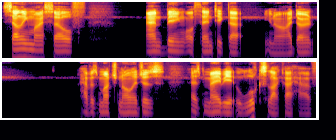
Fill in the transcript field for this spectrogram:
selling myself and being authentic that, you know, I don't have as much knowledge as as maybe it looks like I have.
